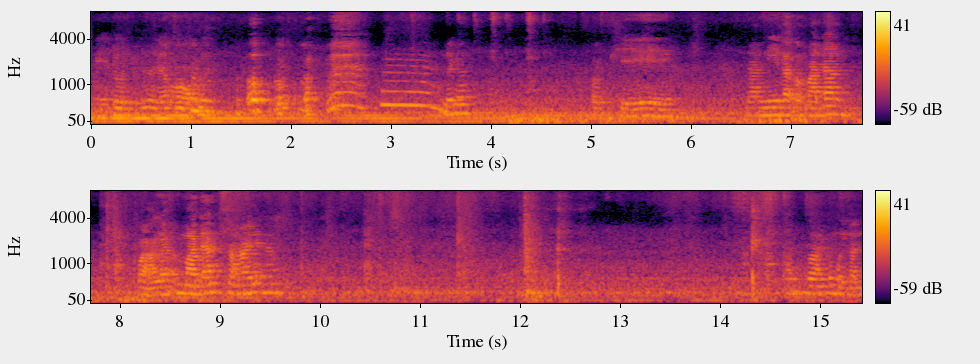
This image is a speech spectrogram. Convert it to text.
เนี่ยโดนอยู่เรื่อยแล้วออกนะครับโอเค ด้านนี้แล้วก็มาด้านขวาแล้วมาด้านซ้ายนะครับด้านซ้ายก็เหมือนกัน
